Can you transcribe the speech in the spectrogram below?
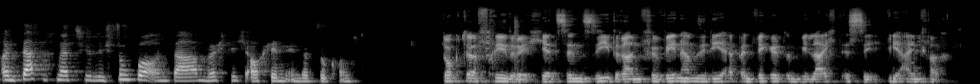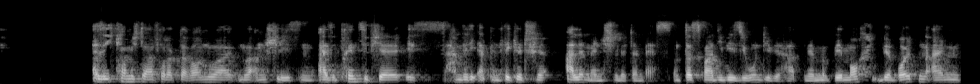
Und das ist natürlich super und da möchte ich auch hin in der Zukunft. Dr. Friedrich, jetzt sind Sie dran. Für wen haben Sie die App entwickelt und wie leicht ist sie? Wie einfach? Also ich kann mich da, Frau Dr. Rau, nur, nur anschließen. Also prinzipiell ist, haben wir die App entwickelt für alle Menschen mit MS. Und das war die Vision, die wir hatten. Wir, wir, wir wollten einen,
